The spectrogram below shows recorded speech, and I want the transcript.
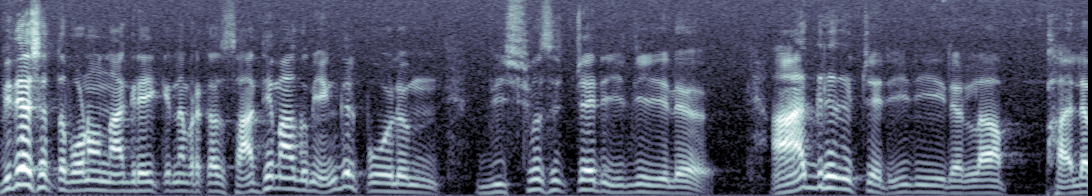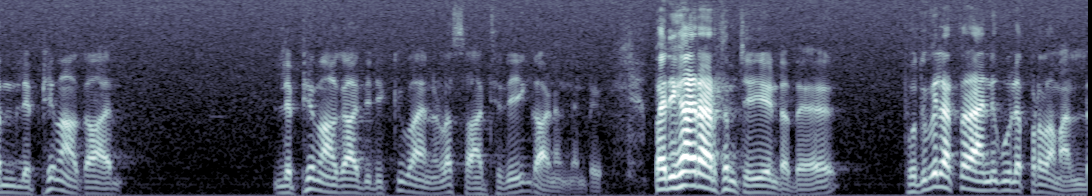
വിദേശത്ത് പോകണമെന്ന് ആഗ്രഹിക്കുന്നവർക്ക് അത് സാധ്യമാകും എങ്കിൽ പോലും വിശ്വസിച്ച രീതിയിൽ ആഗ്രഹിച്ച രീതിയിലുള്ള ഫലം ലഭ്യമാകാൻ ലഭ്യമാകാതിരിക്കുവാനുള്ള സാധ്യതയും കാണുന്നുണ്ട്. പരിഹാരാർത്ഥം ചെയ്യേണ്ടത് പൊതുവിൽ അത്ര അനുകൂലപ്രദമല്ല.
